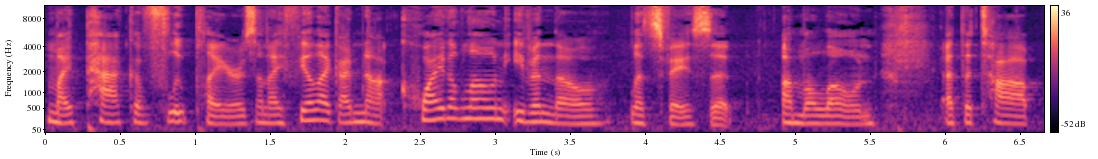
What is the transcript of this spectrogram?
my pack of flute players and I feel like I'm not quite alone even though let's face it I'm alone at the top.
